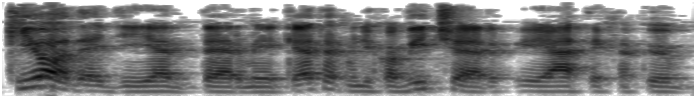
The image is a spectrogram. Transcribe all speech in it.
kiad egy ilyen terméket, tehát mondjuk a Witcher játéknak ő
